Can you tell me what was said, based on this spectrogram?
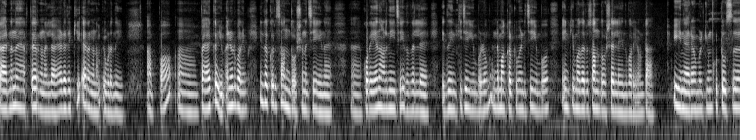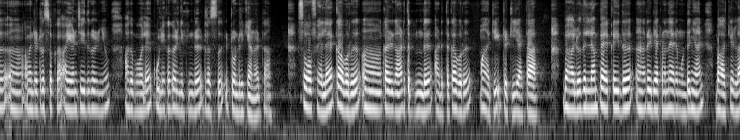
കാരണം നേരത്തെ ഇറങ്ങണമല്ലോ ഏഴരയ്ക്ക് ഇറങ്ങണം ഇവിടെ നിന്ന് അപ്പോൾ പാക്ക് ചെയ്യും. എന്നോട് പറയും ഇതൊക്കെ ഒരു സന്തോഷമാണ് ചെയ്യണേ. കുറേ നാൾ നീ ചെയ്തതല്ലേ? ഇത് എനിക്ക് ചെയ്യുമ്പോഴും എന്റെ മക്കൾക്ക് വേണ്ടി ചെയ്യുമ്പോൾ എനിക്കും അതൊരു സന്തോഷമല്ലേ എന്ന് പറയും കേട്ടോ ഈ നേരം ആകുമ്പോഴേക്കും കുട്ടൂസ് അവന്റെ ഡ്രസ്സൊക്കെ അയൺ ചെയ്ത് കഴിഞ്ഞു. അതുപോലെ കുളിയൊക്കെ കഴിഞ്ഞിട്ടുണ്ട് ഡ്രസ്സ് ഇട്ടുകൊണ്ടിരിക്കുകയാണ് കേട്ടോ. സോഫയിലെ കവറ് കഴുകാൻ എടുത്തിട്ടുണ്ട്. അടുത്ത കവറ് മാറ്റി ഇട്ടിട്ടില്ല കേട്ടാ. ബാലു അതെല്ലാം പാക്ക് ചെയ്ത് റെഡിയാക്കണ നേരം കൊണ്ട് ഞാൻ ബാക്കിയുള്ള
